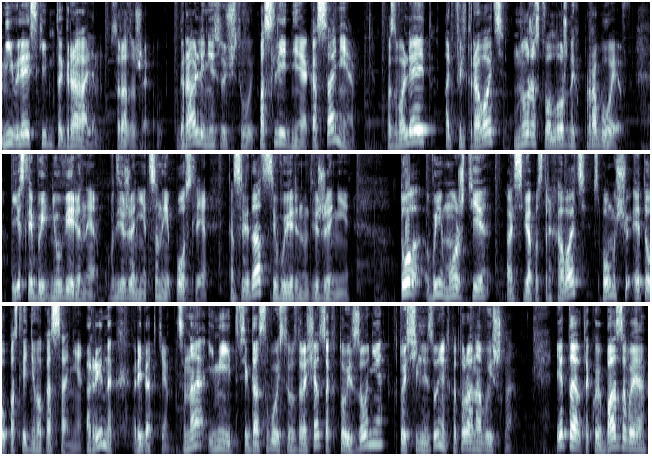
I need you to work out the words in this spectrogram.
не является каким-то граалем, сразу же. Грааля не существует. Последнее касание позволяет отфильтровать множество ложных пробоев. Если вы не уверены в движении цены после консолидации в уверенном движении, то вы можете а, себя постраховать с помощью этого последнего касания. Рынок, ребятки, цена имеет всегда свойство возвращаться к той зоне, к той сильной зоне, от которой она вышла. Это такое базовое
